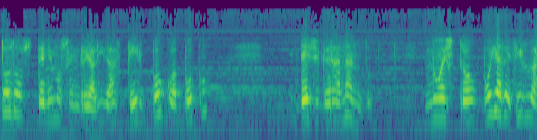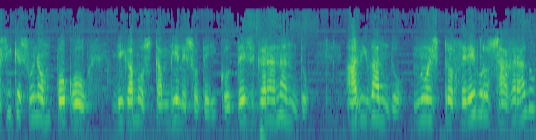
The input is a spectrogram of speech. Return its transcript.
todos tenemos en realidad que ir poco a poco desgranando nuestro, voy a decirlo así que suena un poco, digamos, también esotérico, desgranando, avivando nuestro cerebro sagrado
